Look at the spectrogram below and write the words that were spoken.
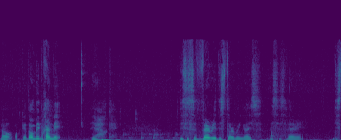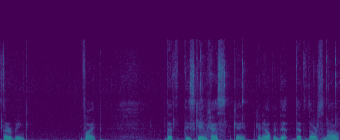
No, okay, don't be behind me. Yeah, okay. This is very disturbing, guys. This is very disturbing vibe that this game has. Okay, can I open the, that doors now?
